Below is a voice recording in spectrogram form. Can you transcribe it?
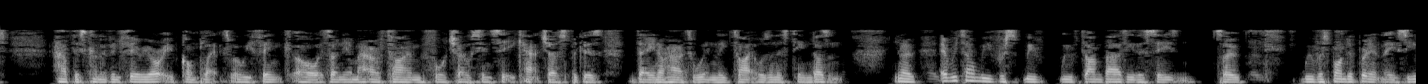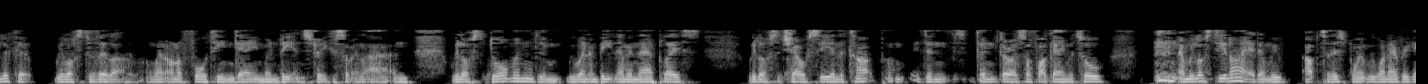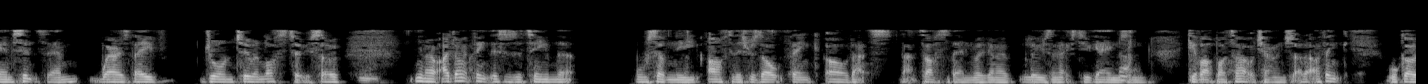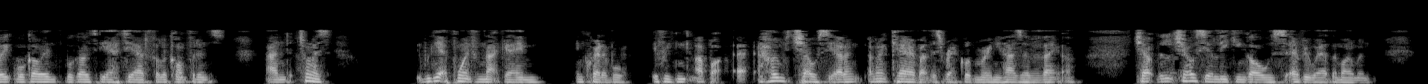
have this kind of inferiority complex where we think, oh, it's only a matter of time before Chelsea and City catch us because they know how to win league titles and this team doesn't. You know, every time we've we've we've done badly this season, so we've responded brilliantly. So you look at we lost to Villa and went on a 14 game unbeaten streak or something like that, and we lost to Dortmund and we went and beat them in their place. We lost to Chelsea in the cup. And it didn't didn't throw us off our game at all. and we lost to United, and we up to this point we won every game since then, whereas they've drawn to and lost to. So, Mm. you know, I don't think this is a team that will suddenly, after this result, think, oh, that's that's us. Then we're going to lose the next two games No. and give up our title challenge. I, I think we'll go we'll go in we'll go to the Etihad full of confidence. And to be honest, if we get a point from that game, incredible. If we can up at home to Chelsea, I don't I don't care about this record Mourinho has over Wenger. Chelsea are leaking goals everywhere at the moment.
